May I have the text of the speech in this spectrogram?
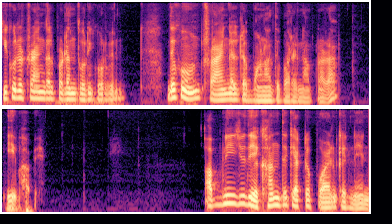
কি করে ট্রায়াঙ্গেল প্যাটার্ন তৈরি করবেন? দেখুন ট্রায়াঙ্গেলটা বানাতে পারেন আপনারা এইভাবে আপনি যদি এখান থেকে একটা পয়েন্টকে নেন,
